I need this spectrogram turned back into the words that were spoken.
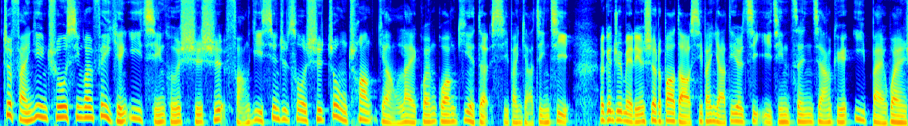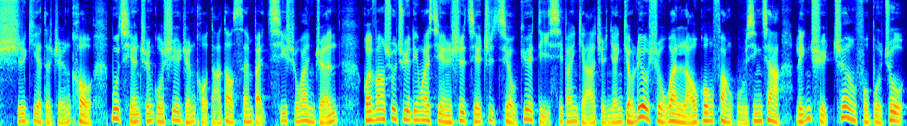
这反映出新冠肺炎疫情和实施防疫限制措施重创仰赖观光业的西班牙经济。而根据美联社的报道，西班牙第二季已经增加约一百万失业的人口，目前全国失业人口达到三百七十万人。官方数据另外显示，截至九月底，西班牙仍然有六十五万劳工放无薪假，领取政府补助。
